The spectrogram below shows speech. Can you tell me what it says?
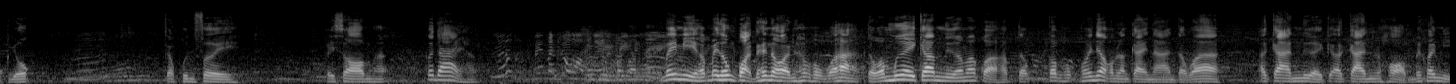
6ยก กับคุณเฟย ไปซ้อมครับก็ได้ครับ มันถอดเลยไม่มีครับไม่ลงปอดแน่นอนครับผมว่า แต่ว่าเมื่อยกล้ามเนื้อมากกว่าครับแต่ก็เพราะไม่ได้ออกกำลังกายนาน แต่ว่าอาการเหนื่อยกับอาการหอบไม่ค่อยมี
